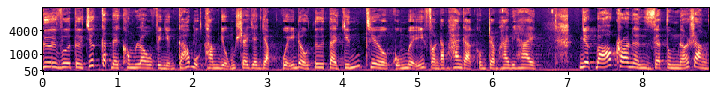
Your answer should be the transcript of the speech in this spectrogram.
Người vừa từ chức cách đây không lâu vì những cáo buộc tham nhũng sẽ gia nhập quỹ đầu tư tài chính Thiel của Mỹ vào năm 2022. Nhật báo Cronin Zetung nói rằng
